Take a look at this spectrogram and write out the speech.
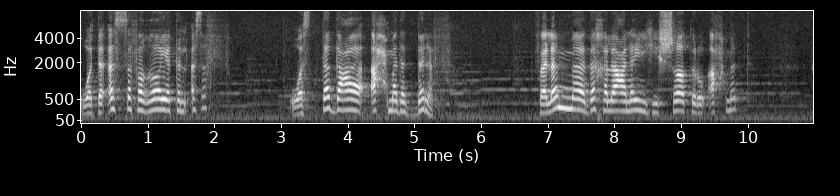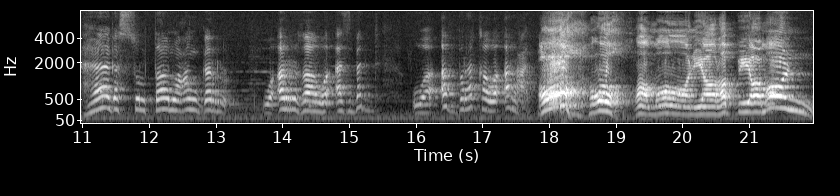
وتأسف غاية الأسف واستدعى أحمد الدنف فلما دخل عليه الشاطر أحمد هاج السلطان عنجر وأرغى وأزبد وأبرق وأرعد. أوه أوه أمان يا ربي أمان.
